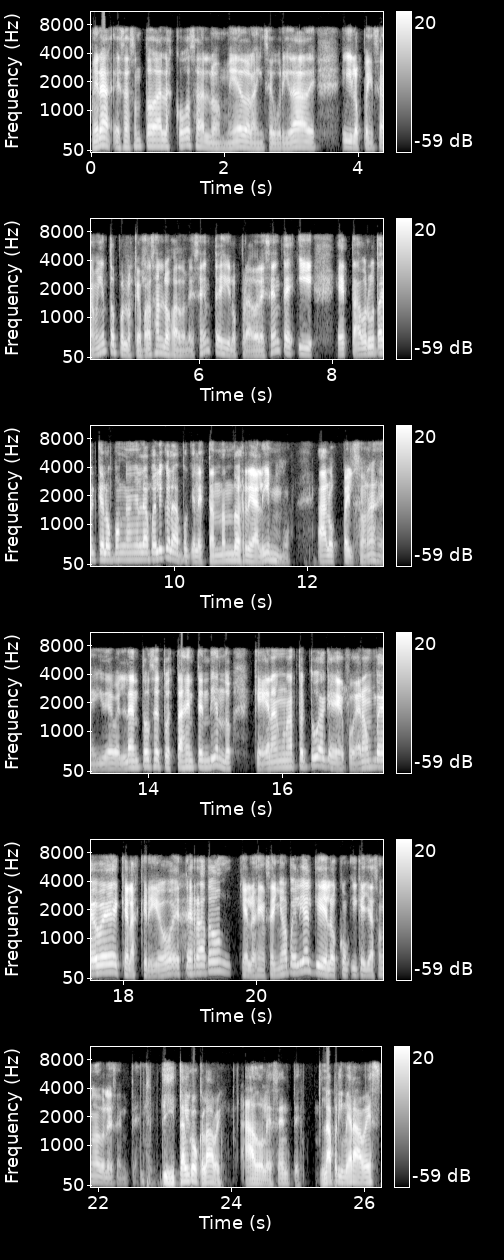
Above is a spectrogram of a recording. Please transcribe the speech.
Mira, esas son todas las cosas, los miedos, las inseguridades y los pensamientos por los que pasan los adolescentes y los preadolescentes. Y está brutal que lo pongan en la película porque le están dando realismo a los personajes y de verdad entonces tú estás entendiendo que eran unas tortugas que fueron bebés, que las crió este ratón, que los enseñó a pelear y, los, y que ya son adolescentes. dijiste algo clave, adolescente. La primera vez.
